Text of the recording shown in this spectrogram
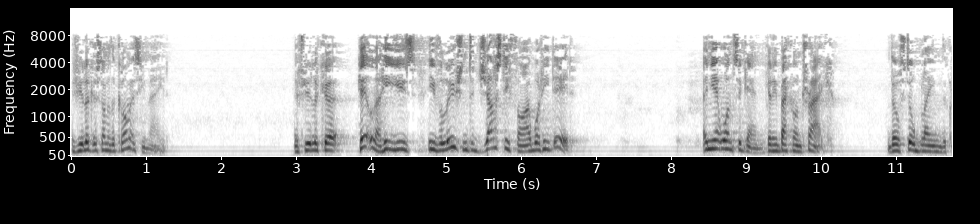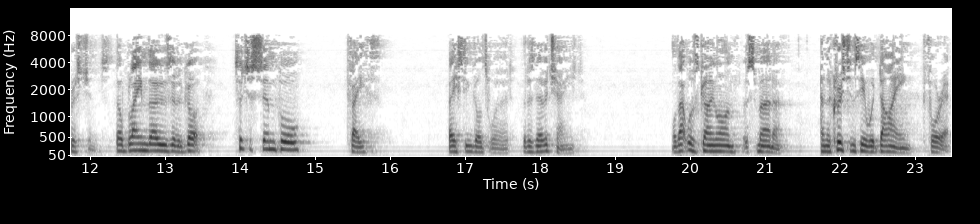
If you look at some of the comments he made. If you look at Hitler, he used evolution to justify what he did. And yet once again, getting back on track, they'll still blame the Christians. They'll blame those that have got such a simple faith based in God's word that has never changed. Well, that was going on at Smyrna and the Christians here were dying for it.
